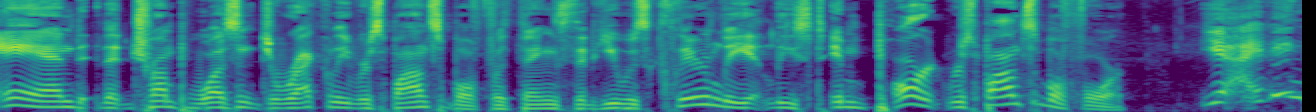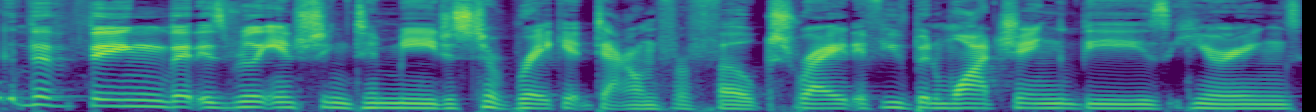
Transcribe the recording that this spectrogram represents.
and that Trump wasn't directly responsible for things that he was clearly at least in part responsible for. Yeah, I think the thing that is really interesting to me, just to break it down for folks, right? If you've been watching these hearings,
